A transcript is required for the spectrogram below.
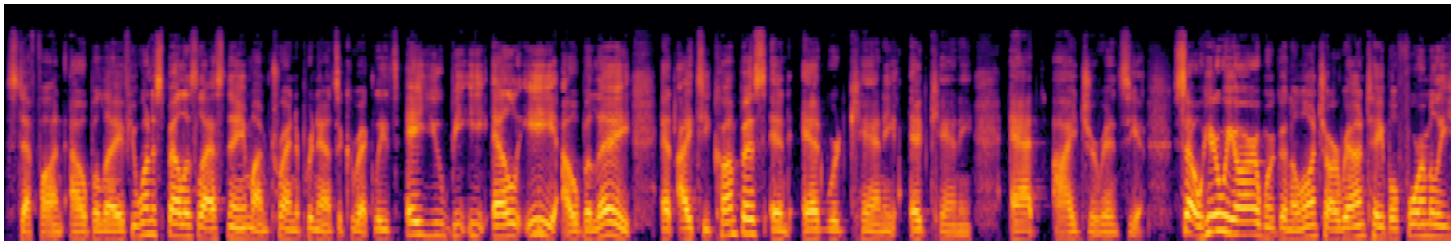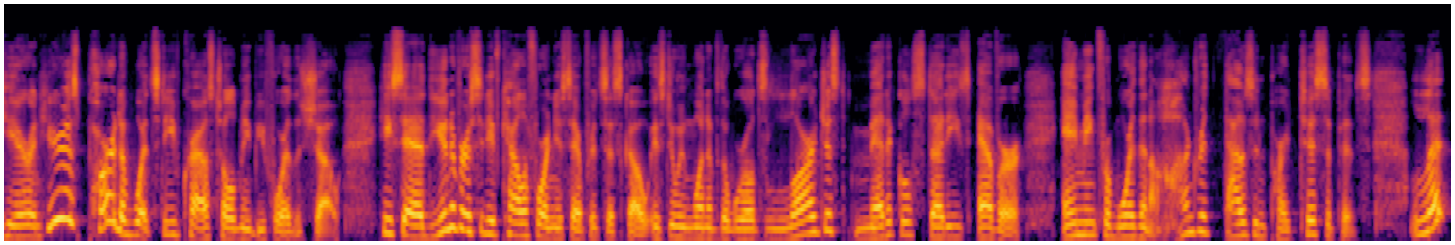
Stefan Aubele. If you want to spell his last name, I'm trying to pronounce it correctly. It's A-U-B-E-L-E, Aubele at IT Compass, and Edward Canny, Ed Canny at iGerencia. So here we are, and we're going to launch our roundtable formally here. And here is part of what Steve Kraus told me before the show. He said the University of California, San Francisco is doing one of the world's largest medical studies ever, aiming for more than 100,000 participants. Let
